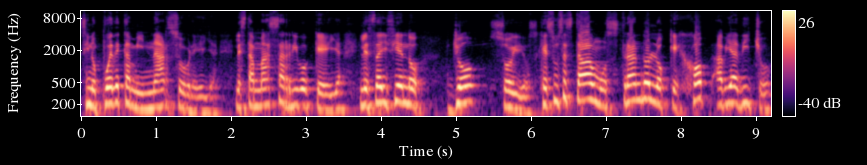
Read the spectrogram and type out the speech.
sino puede caminar sobre ella. Le está más arriba que ella. Le está diciendo, yo soy Dios. Jesús estaba mostrando lo que Job había dicho,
